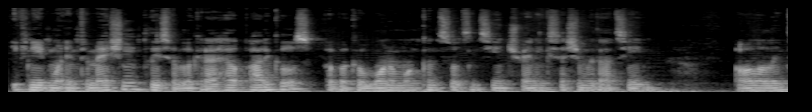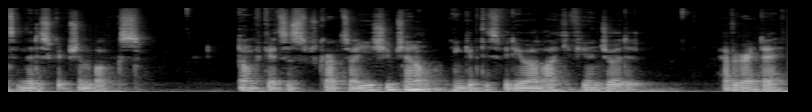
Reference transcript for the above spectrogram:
If you need more information, please have a look at our help articles or book a one-on-one -on -one consultancy and training session with our team all are linked in the description box. Don't forget to subscribe to our YouTube channel and give this video a like if you enjoyed it. Have a great day.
